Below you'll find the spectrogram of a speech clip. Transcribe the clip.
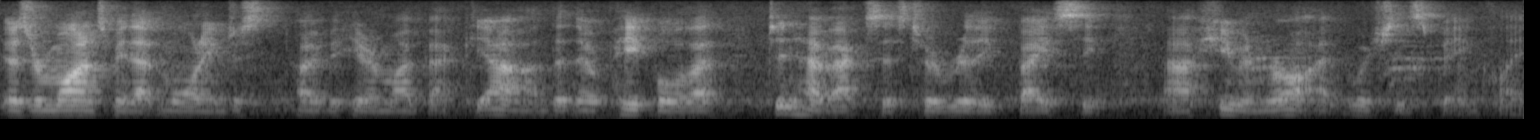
it was reminded to me that morning, just over here in my backyard, that there were people that didn't have access to a really basic uh, human right, which is being clean.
